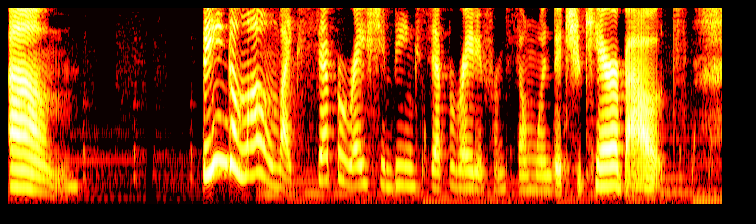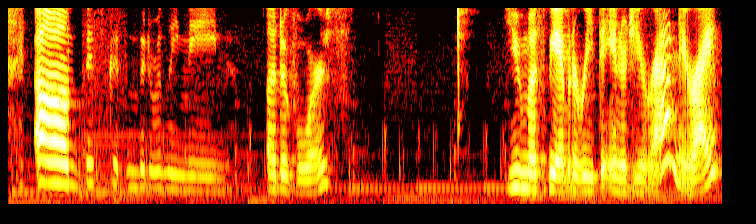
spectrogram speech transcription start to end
Um being alone, like separation, being separated from someone that you care about. Um this could literally mean a divorce. You must be able to read the energy around it, right?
